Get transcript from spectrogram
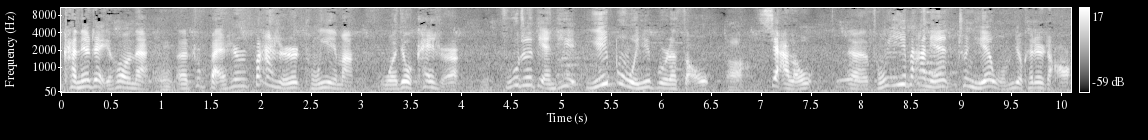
看见这以后呢嗯，呃，说百分之八十同意嘛，我就开始扶着电梯一步一步的走，啊，下楼，呃，从一八年春节我们就开始找，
